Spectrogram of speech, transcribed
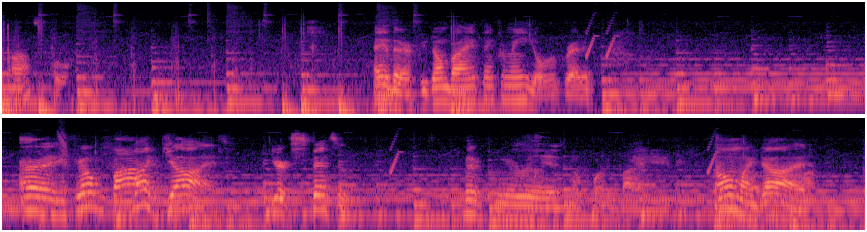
Oh, that's cool. Hey there, if you don't buy anything from me, you'll regret it. Alright, if you don't buy, My god! You're expensive. there, there really is no point in buying anything. Oh my god. Oh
